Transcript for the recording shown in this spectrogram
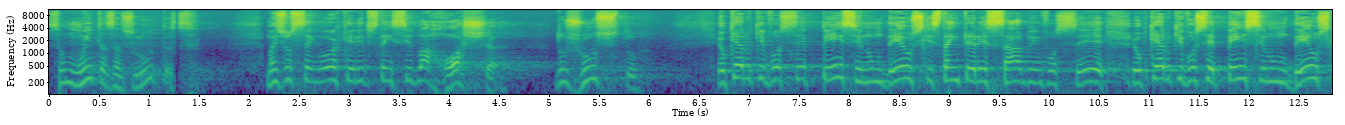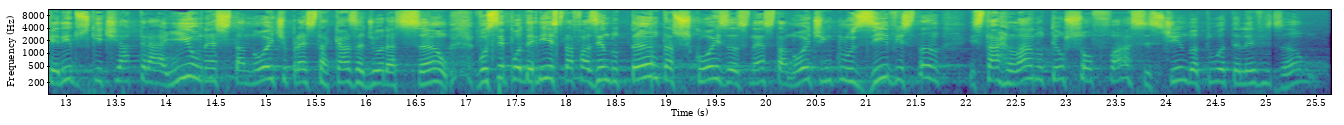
são muitas as lutas, mas o Senhor, queridos, tem sido a rocha do justo, Eu quero que você pense num Deus que está interessado em você. Eu quero que você pense num Deus, queridos, que te atraiu nesta noite para esta casa de oração. Você poderia estar fazendo tantas coisas nesta noite, inclusive estar lá no teu sofá assistindo a tua televisão.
